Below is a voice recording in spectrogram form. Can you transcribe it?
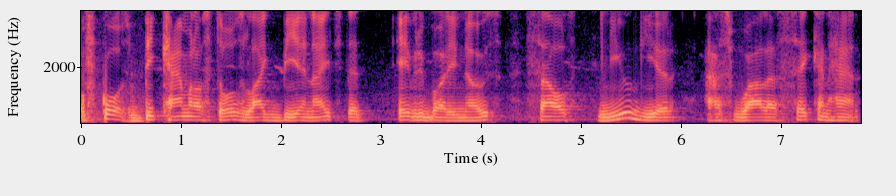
Of course, big camera stores like B&H that everybody knows sells new gear as well as second-hand.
